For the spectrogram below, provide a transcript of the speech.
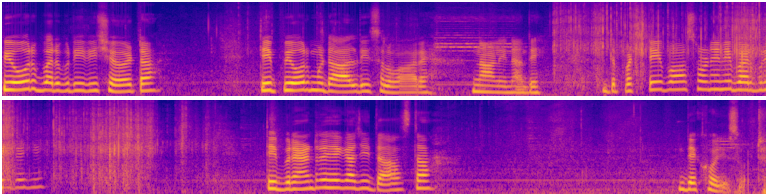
ਪਿਓਰ ਬਰਬਰੀ ਦੀ ਸ਼ਰਟ ਆ ਤੇ ਪਿਓਰ ਮੁਡਾਲ ਦੀ ਸਲਵਾਰ ਹੈ ਨਾਲ ਇਹਨਾਂ ਦੇ। ਦੁਪੱਟੇ ਬਹੁਤ ਸੋਹਣੇ ਨੇ ਬਰਬਰੀ ਦੇ ਹੀ। ਤੇ ਬ੍ਰਾਂਡ ਰਹੇਗਾ ਜੀ ਦਾਸ ਦਾ। ਦੇਖੋ ਜੀ ਸੂਟ।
